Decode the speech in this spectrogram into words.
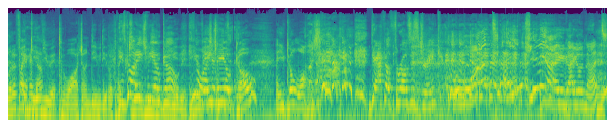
What if I Fair give enough. you it to watch on DVD? Like if He's I got give you HBO the Go. DVD. He you have watch it HBO anytime. Go, and you don't watch it. Daco throws his drink. what? Are you kidding? I, I go nuts.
